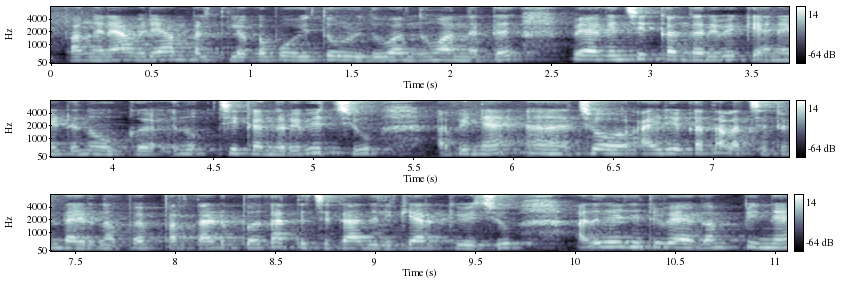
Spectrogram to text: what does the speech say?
അപ്പം അങ്ങനെ അവർ അമ്പലത്തിലൊക്കെ പോയി തൊഴുതു വന്നു. വന്നിട്ട് വേഗം ചിക്കൻ കറി വെക്കാനായിട്ട് നോക്കുക ചിക്കൻ കറി വെച്ചു. പിന്നെ ചോ അരിയൊക്കെ തിളച്ചിട്ടുണ്ടായിരുന്നു. അപ്പോൾ എപ്പുറത്തെ അടുപ്പ് കത്തിച്ചിട്ട് അതിലേക്ക് ഇറക്കി വെച്ചു. അത് കഴിഞ്ഞിട്ട് വേഗം പിന്നെ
